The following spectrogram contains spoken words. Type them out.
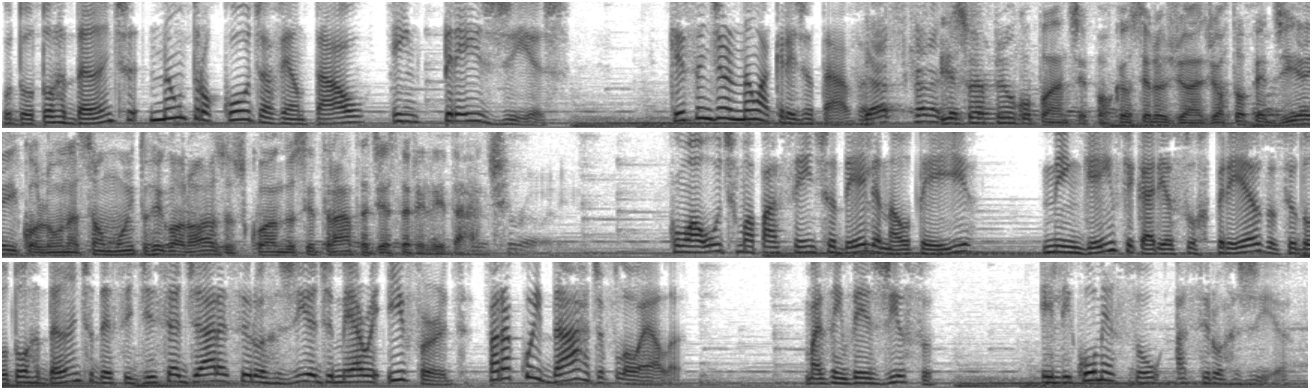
o Dr. Dante não trocou de avental em três dias. Kissinger não acreditava. Isso é preocupante, porque os cirurgiões de ortopedia e coluna são muito rigorosos quando se trata de esterilidade. Com a última paciente dele na UTI, ninguém ficaria surpreso se o Dr. Dante decidisse adiar a cirurgia de Mary Efford para cuidar de Floella. Mas em vez disso, ele começou a cirurgia.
